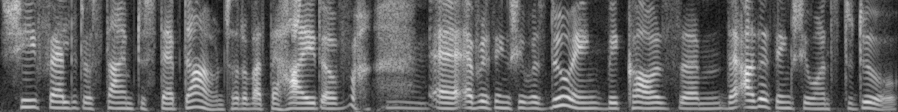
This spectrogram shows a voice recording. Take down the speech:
she felt it was time to step down, sort of at the height of mm. uh, everything she was doing, because um, there are other things she wants to do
